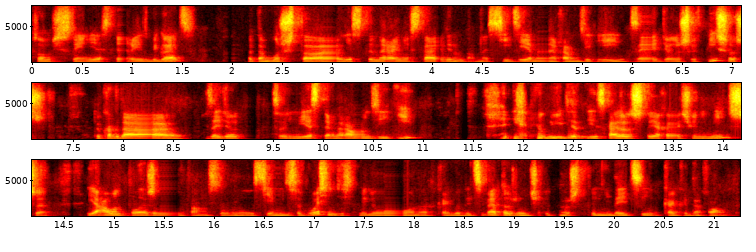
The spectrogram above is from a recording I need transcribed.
в том числе инвесторы, избегать, потому что если ты на ранних стадии, ну, там, на CD, на раунде A зайдешь и впишешь, то когда зайдет инвестор на раунде И и увидит и скажет, что я хочу не меньше, и, а он положил там условно 70-80 миллионов, как бы до тебя тоже очередь может не дойти, как и до фаунда.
